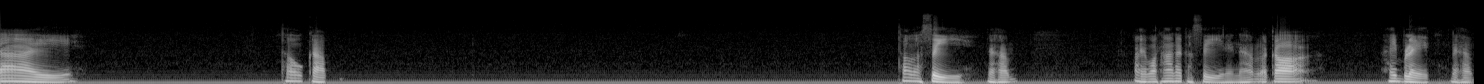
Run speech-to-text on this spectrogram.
ได้ เท่ากับเท่ากับ 4 นะครับ i mod 5เท่ากับ4เนี่ยนะครับ แล้วก็ให้เบรกนะครับ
